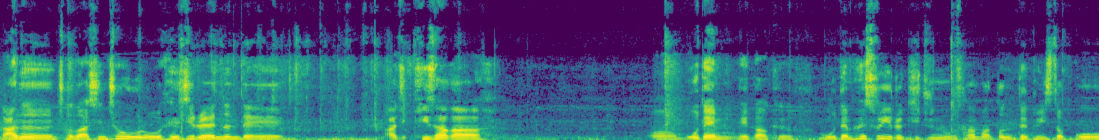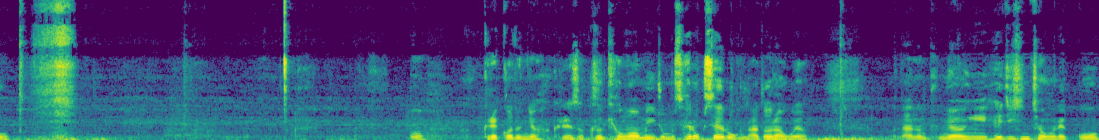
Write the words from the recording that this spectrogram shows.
나는 전화 신청으로 해지를 했는데 아직 기사가 어 모뎀 그러니까 그 모뎀 회수일을 기준으로 삼았던 때도 있었고 뭐 그랬거든요. 그래서 그 경험이 좀 새록새록 나더라고요. 어, 나는 분명히 해지 신청을 했고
